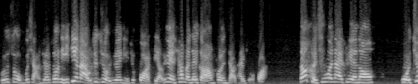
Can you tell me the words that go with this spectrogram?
我就说我不想去，他说你一定来，我就只有约你就挂掉，因为他们那个好像不能讲太久话。然后恳亲会那一天哦，我就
